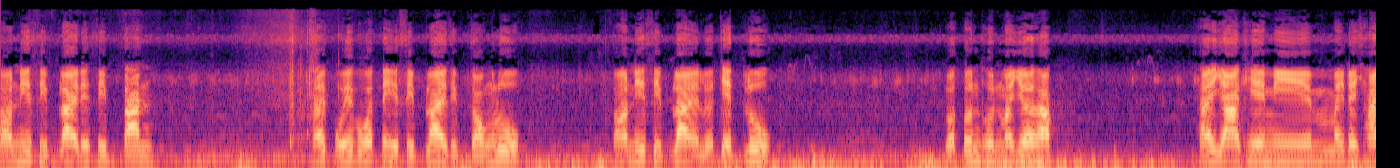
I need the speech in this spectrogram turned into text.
ตอนนี้สิบไร่ได้สิบตัน ใช้ปุ๋ยปกติสิบไร่สิบสองลูก ตอนนี้สิบไร่เหลือเจ็ดลูก ลดต้นทุนมาเยอะครับ ใช้ยาเคมีไม่ได้ใช้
